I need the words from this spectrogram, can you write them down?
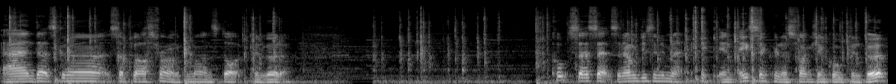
And that's going to subclass from commands.converter. Cool, so that's that. So now we just need to make an asynchronous function called convert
